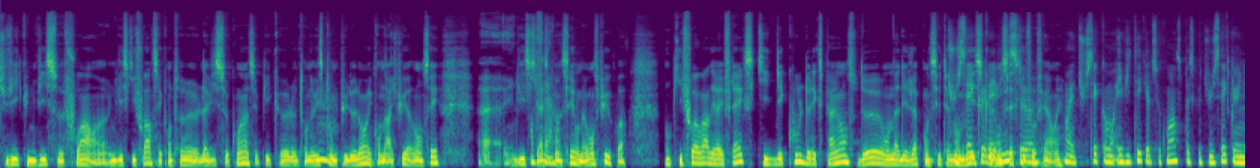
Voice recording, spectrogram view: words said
il suffit qu'une vis foire, euh, une vis qui foire, c'est quand euh, la vis se coince et puis que le tournevis mmh. tourne plus dedans et qu'on n'arrive plus à avancer. Euh, une vis qui reste coincée, on n'avance plus quoi. Donc il faut avoir des réflexes qui découlent de l'expérience de, on a déjà coincé tellement de vis qu'on sait ce qu'il faut faire. Ouais. tu sais comment éviter qu'elle se coince parce que tu sais qu'un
